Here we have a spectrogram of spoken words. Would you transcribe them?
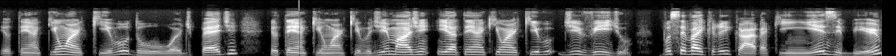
eu tenho aqui um arquivo do WordPad, eu tenho aqui um arquivo de imagem e eu tenho aqui um arquivo de vídeo. Você vai clicar aqui em exibir,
